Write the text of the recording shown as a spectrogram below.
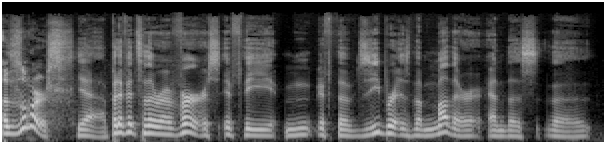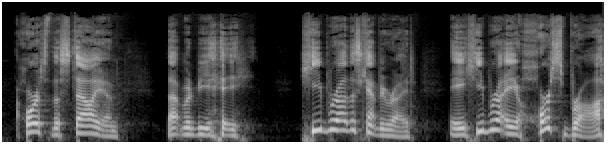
A Zorse. Yeah, but if it's the reverse, if the if the zebra is the mother and the the horse the stallion, that would be a hebra. This can't be right. A hebra, a horse bra,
